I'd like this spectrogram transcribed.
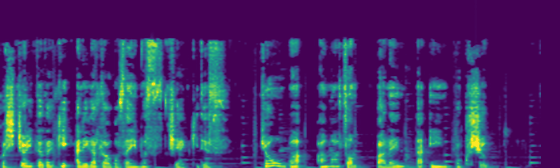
ご視聴いただきありがとうございます。千秋です。今日は Amazon バレンタイン特集。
